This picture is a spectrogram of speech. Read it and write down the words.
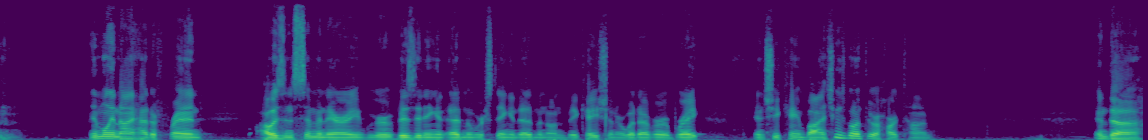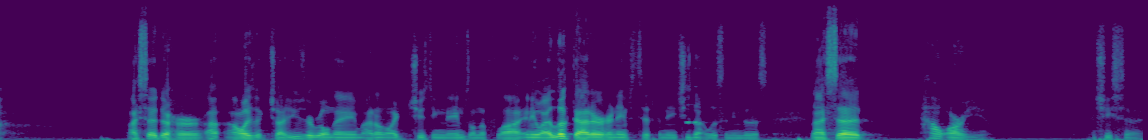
Emily and I had a friend I was in seminary. We were visiting in Edmond. We were staying in Edmond on vacation or whatever, a break. And she came by, and she was going through a hard time. And uh, I said to her, I, I always like, should I use her real name? I don't like choosing names on the fly. Anyway, I looked at her. Her name's Tiffany. She's not listening to this. And I said, How are you? And she said,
